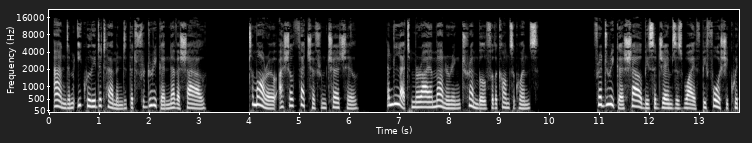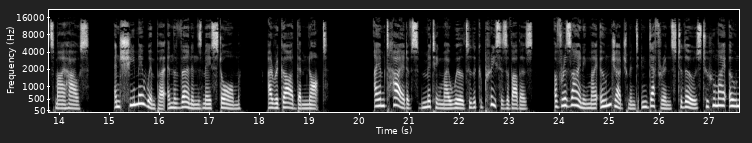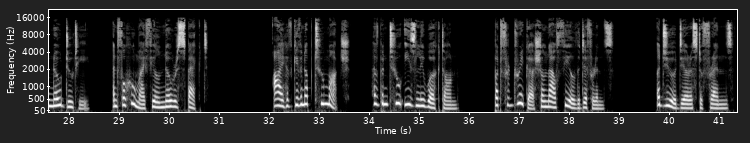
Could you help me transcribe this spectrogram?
and am equally determined that Frederica never shall. To-morrow I shall fetch her from Churchill, and let Maria Manwaring tremble for the consequence. Frederica shall be Sir James's wife before she quits my house, and she may whimper and the Vernons may storm. I regard them not. I am tired of submitting my will to the caprices of others, of resigning my own judgment in deference to those to whom I owe no duty, and for whom I feel no respect. I have given up too much, have been too easily worked on, but Frederica shall now feel the difference. Adieu, dearest of friends.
